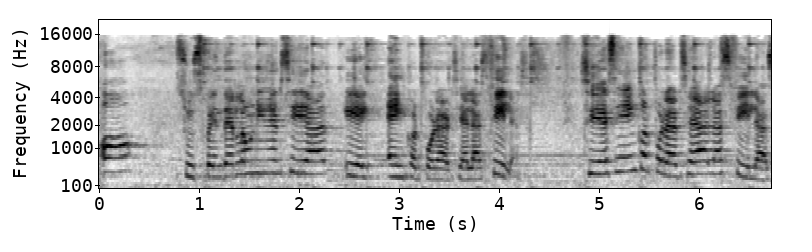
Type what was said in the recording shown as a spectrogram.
o suspender la universidad e incorporarse a las filas. Si decide incorporarse a las filas,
